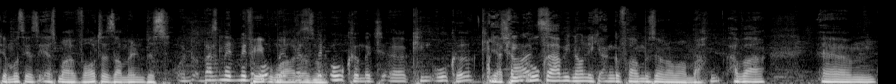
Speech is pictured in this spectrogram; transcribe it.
Der muss jetzt erstmal Worte sammeln bis Und was mit, mit, Februar o, mit, was ist so. mit Oke, mit äh, King Oke? King Ja, King Charles? Oke habe ich noch nicht angefragt, müssen wir nochmal machen. Aber ähm,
